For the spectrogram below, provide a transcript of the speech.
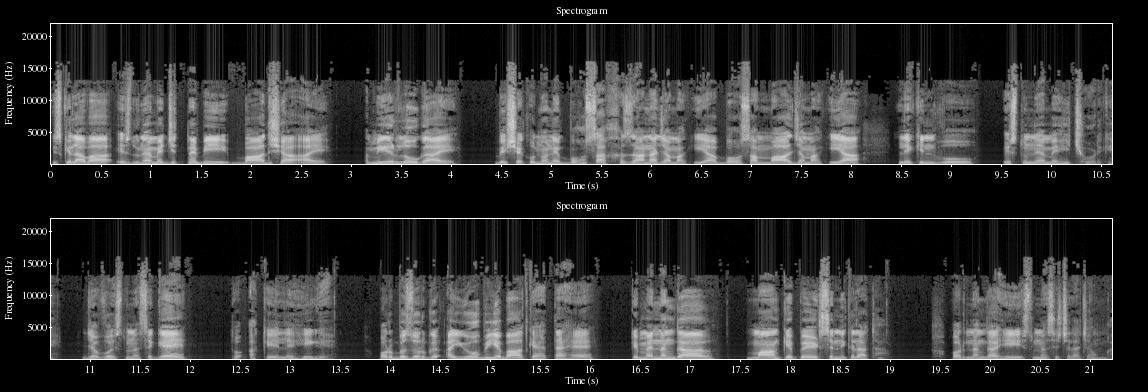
اس کے علاوہ اس دنیا میں جتنے بھی بادشاہ آئے، امیر لوگ آئے بے شک انہوں نے بہت سا خزانہ جمع کیا، بہت سا مال جمع کیا، لیکن وہ اس دنیا میں ہی چھوڑ گئے۔ جب وہ اس دنیا سے گئے تو اکیلے ہی گئے۔ اور بزرگ ایوب یہ بات کہتا ہے کہ میں ننگا ماں کے پیٹ سے نکلا تھا اور ننگا ہی اس دنیا سے چلا جاؤں گا۔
